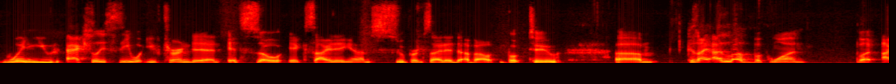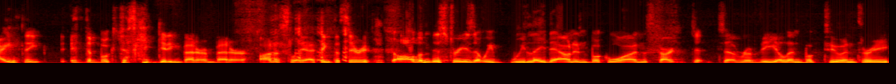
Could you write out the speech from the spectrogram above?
when you actually see what you've turned in, it's so exciting. And I'm super excited about book two. Because I, I love book one but I think the books just keep getting better and better. Honestly, I think the series, all the mysteries that we we lay down in book one, start to, to reveal in book two and three.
